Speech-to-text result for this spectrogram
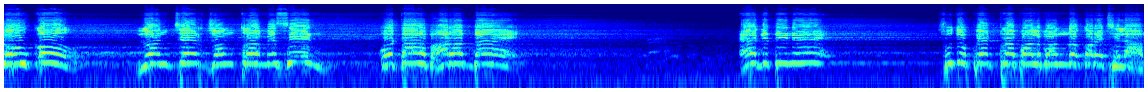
নৌকো, লঞ্চের যন্ত্র, মেশিন ওটাও ভারত দেয়। একদিনে শুধু পেট্রোপল বন্ধ করেছিলাম,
